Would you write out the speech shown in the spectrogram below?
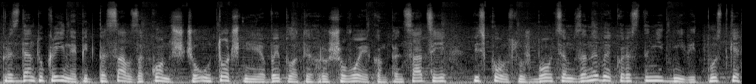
Президент України підписав закон, що уточнює виплати грошової компенсації військовослужбовцям за невикористані дні відпустки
